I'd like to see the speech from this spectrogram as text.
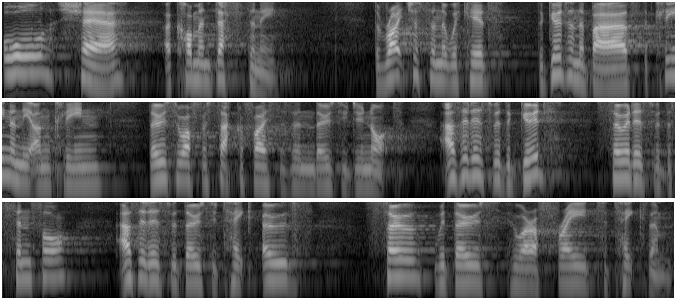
All share a common destiny. The righteous and the wicked, the good and the bad, the clean and the unclean, those who offer sacrifices and those who do not. As it is with the good, so it is with the sinful. As it is with those who take oaths, so with those who are afraid to take them.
